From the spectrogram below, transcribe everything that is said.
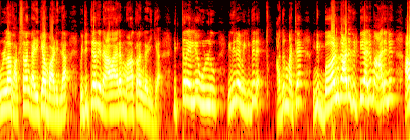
ഉള്ള ഭക്ഷണം കഴിക്കാൻ പാടില്ല. വെജിറ്റേറിയൻ ആഹാരം മാത്രം കഴിക്കുക. ഇത്രയല്ലേ ഉള്ളൂ. ഇതിനെ ഇതിനെ അത് മറ്റേ ഇനി ബേൺ കാർഡ് കിട്ടിയാലും ആരിന് ആ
